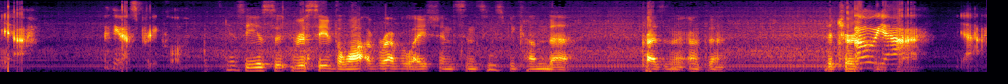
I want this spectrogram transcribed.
yeah, I think that's pretty cool. Yes, he has received a lot of revelation since he's become the president of the the church. Oh yeah, yeah.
